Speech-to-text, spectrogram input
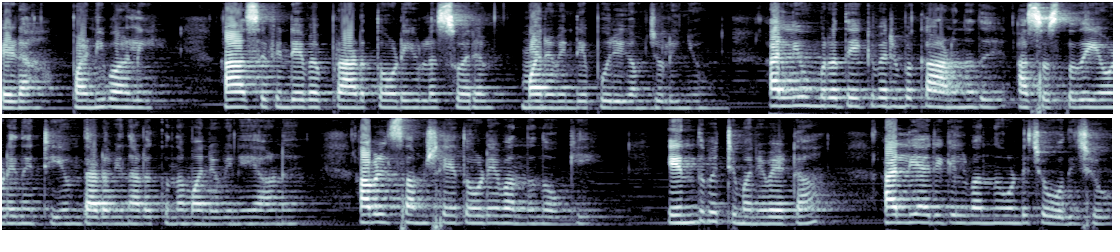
എടാ പണിവാളി. ആസിഫിന്റെ വെപ്രാടത്തോടെയുള്ള സ്വരം മനുവിന്റെ പുരികം ചൊളിഞ്ഞു അല്ലി ഉമ്രത്തേക്ക് വരുമ്പോൾ കാണുന്നത് അസ്വസ്ഥതയോടെ നെറ്റിയും തടവി നടക്കുന്ന മനുവിനെയാണ്. അവൾ സംശയത്തോടെ വന്നു നോക്കി. എന്തു പറ്റി മനുവേട്ട? അല്ലി അരികിൽ വന്നുകൊണ്ട് ചോദിച്ചു.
